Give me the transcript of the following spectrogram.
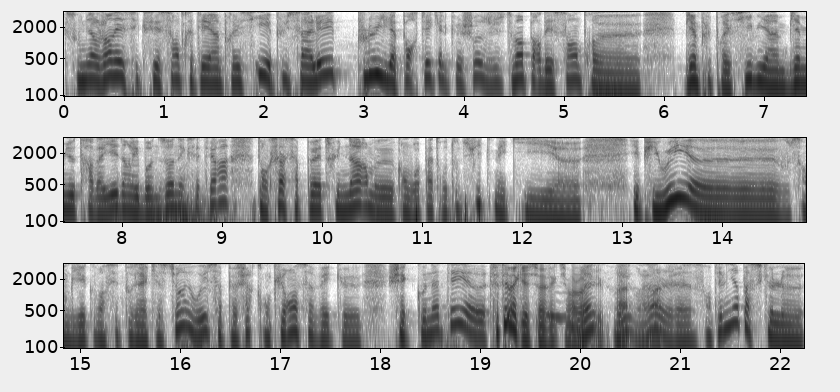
souvenir que j'en ai, c'est que ses centres étaient imprécis, et plus ça allait, plus il apportait quelque chose justement par des centres euh, bien plus précis, bien, bien mieux travaillés dans les bonnes zones, etc. Donc ça, ça peut être une arme euh, qu'on voit pas trop tout de suite, mais qui... euh, Et puis oui, euh, vous sembliez commencer de poser la question, et oui, ça peut faire concurrence avec Cheikh Konaté. C'était ma question, effectivement, Ouais, oui, voilà, ouais. je la sentais venir parce que le.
